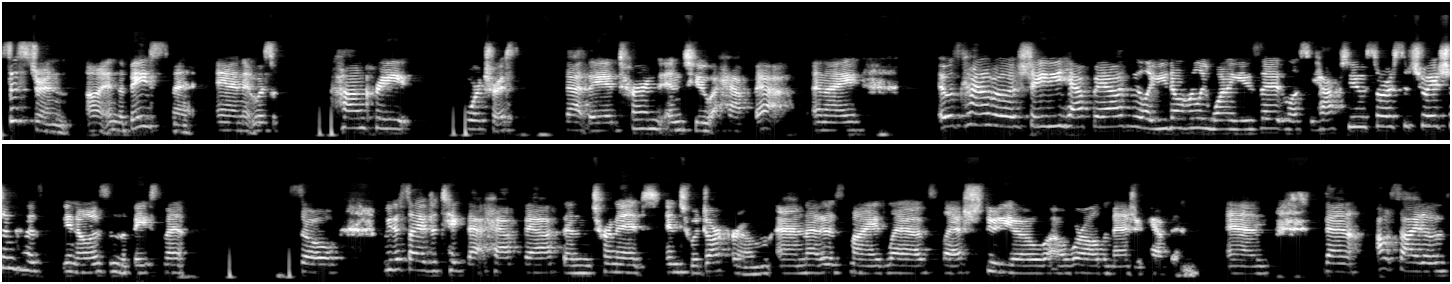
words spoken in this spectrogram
cistern uh, in the basement, and it was a concrete fortress that they had turned into a half bath. And I it was kind of a shady half bath. Like you don't really want to use it unless you have to, sort of situation, because you know it's in the basement. So we decided to take that half bath and turn it into a dark room, and that is my lab slash studio uh, where all the magic happens. And then outside of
